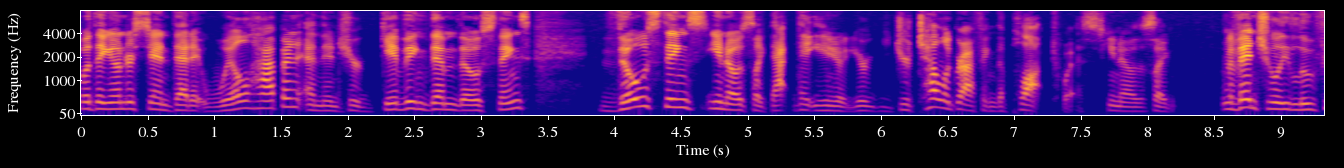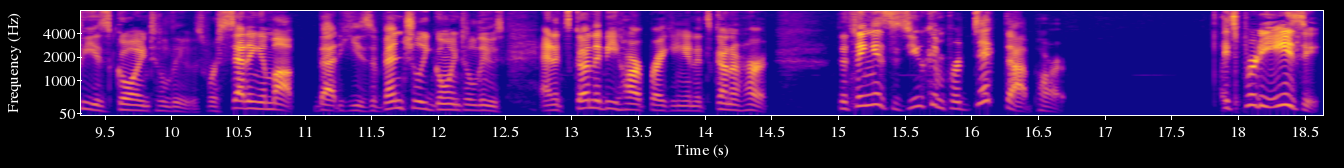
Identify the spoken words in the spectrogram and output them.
but they understand that it will happen, and then you're giving them those things. Those things, you know, it's like that. That you know, you're you're telegraphing the plot twist. You know, it's like eventually Luffy is going to lose. We're setting him up that he's eventually going to lose, and it's going to be heartbreaking and it's going to hurt. The thing is, is you can predict that part. It's pretty easy.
